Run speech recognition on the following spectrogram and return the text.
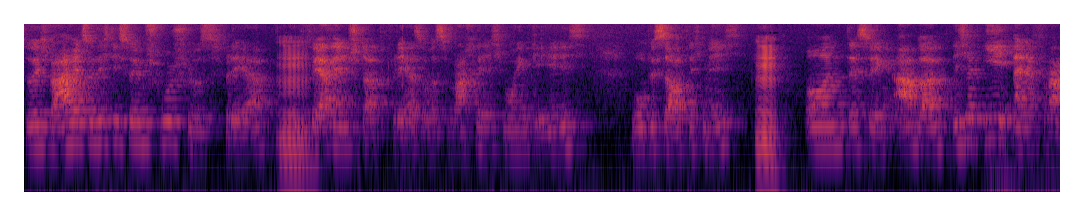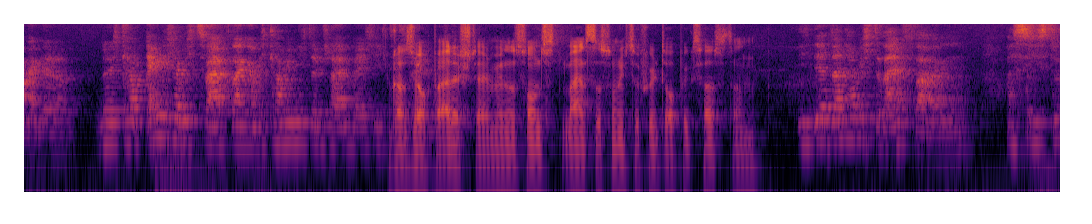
So, ich war halt so richtig so im Schulschluss-Flair, Mhm. Ferienstadt-Flair. So, was mache ich, wohin gehe ich, wo besaufe ich mich. Mm. Und deswegen, aber ich habe eh eine Frage. Ich kann, eigentlich habe ich zwei Fragen, aber ich kann mich nicht entscheiden, welche ich Du kannst ja auch beide stellen. Wenn du sonst meinst, dass du nicht so viele Topics hast, dann. Ja, dann habe ich drei Fragen. Ah, siehst du,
